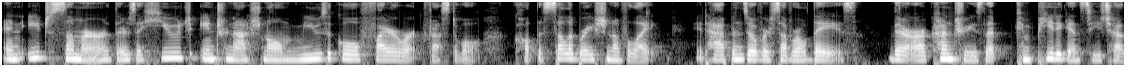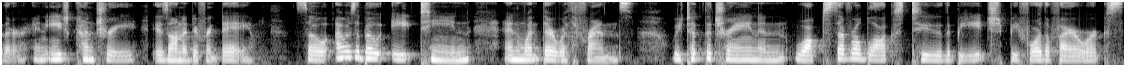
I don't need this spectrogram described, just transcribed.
and each summer there's a huge international musical firework festival called the Celebration of Light. It happens over several days. There are countries that compete against each other, and each country is on a different day. So I was about 18 and went there with friends. We took the train and walked several blocks to the beach before the fireworks.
